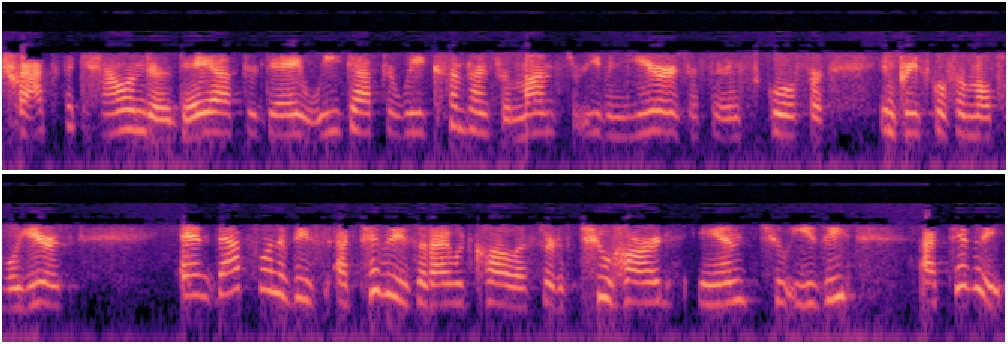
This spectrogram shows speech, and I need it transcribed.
track the calendar day after day, week after week, sometimes for months or even years if they're in school for in preschool for multiple years. And that's one of these activities that I would call a sort of too hard and too easy activity.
